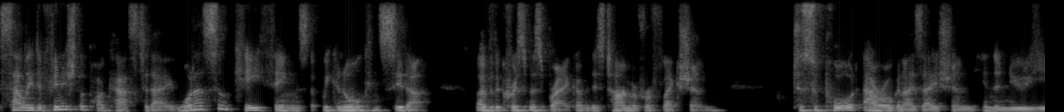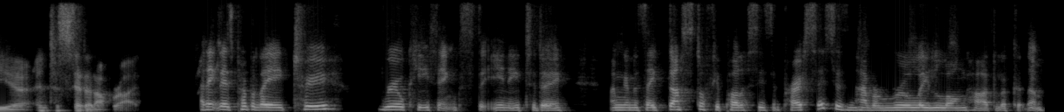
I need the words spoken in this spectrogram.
Sally, to finish the podcast today, what are some key things that we can all consider over the Christmas break, over this time of reflection, to support our organization in the new year and to set it up right? I think there's probably two real key things that you need to do. I'm going to say dust off your policies and processes and have a really long, hard look at them.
